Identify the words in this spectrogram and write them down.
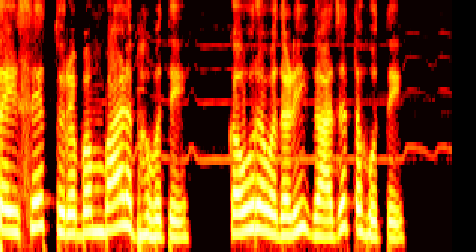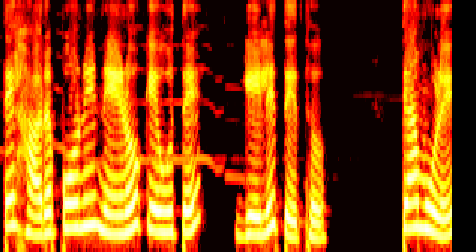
तैसे तुरबंबाळ भवते कौरवदळी गाजत होते. ते हारपोनी नेणो केवते गेले तेथ. त्यामुळे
